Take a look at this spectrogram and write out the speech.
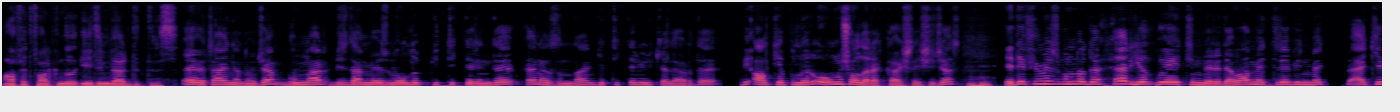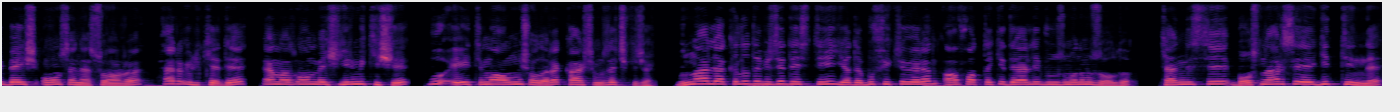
afet farkındalık eğitimi verdirdiniz. Evet aynen hocam. Bunlar bizden mezun olup gittiklerinde en azından gittikleri ülkelerde bir altyapıları olmuş olarak karşılaşacağız. Hı hı. Hedefimiz bunda da her yıl bu eğitimleri devam ettirebilmek. Belki 5-10 sene sonra her ülkede en az 15-20 kişi bu eğitimi almış olarak karşımıza çıkacak. Bununla alakalı da bize desteği ya da bu fikri veren AFAD'daki değerli bir uzmanımız oldu. Kendisi Bosna Hersek'e gittiğinde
